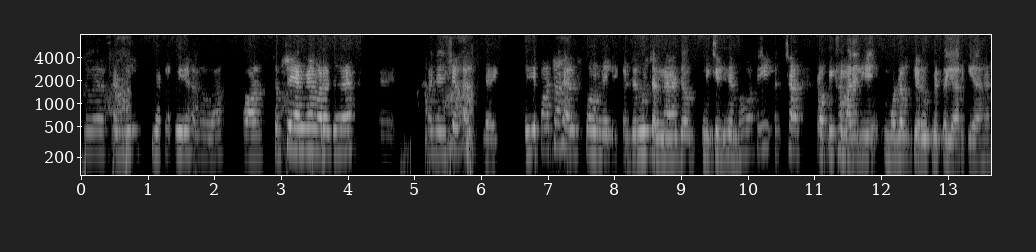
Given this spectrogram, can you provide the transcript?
जो है फैमिली मैटर भी हल होगा और सबसे एंड में हमारा जो है फाइनेंशियल हेल्थ हो जाएगी। तो ये पाँचों हेल्थ को हमने लेकर ज़रूर चलना है, जो निखिल जी ने बहुत ही अच्छा टॉपिक हमारे लिए मॉडल के रूप में तैयार किया है।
